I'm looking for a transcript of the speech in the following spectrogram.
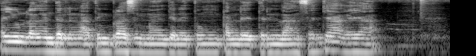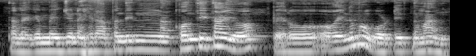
Ayun lang ang dala natin brush yung mga ganitong pan-lettering lang sadya kaya talaga medyo nahirapan din ng konti tayo pero okay naman worth it naman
